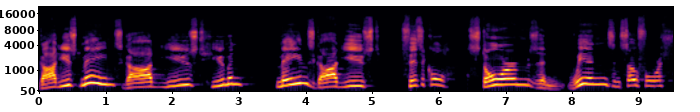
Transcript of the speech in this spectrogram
God used means. God used human means. God used physical storms and winds and so forth.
